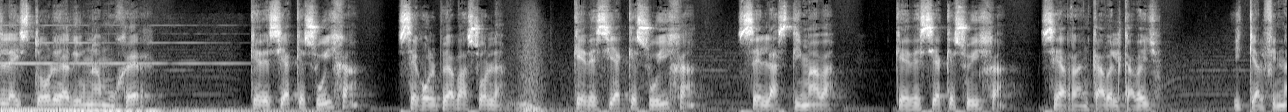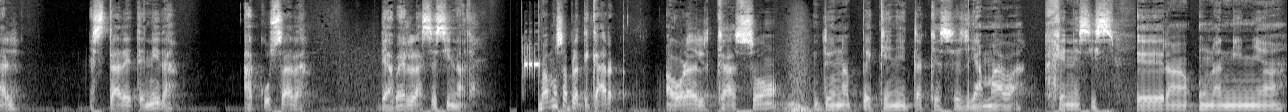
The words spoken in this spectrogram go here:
la historia de una mujer que decía que su hija se golpeaba sola, que decía que su hija se lastimaba, que decía que su hija se arrancaba el cabello y que al final está detenida, acusada de haberla asesinado. Vamos a platicar ahora del caso de una pequeñita que se llamaba Génesis. Era una niña,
